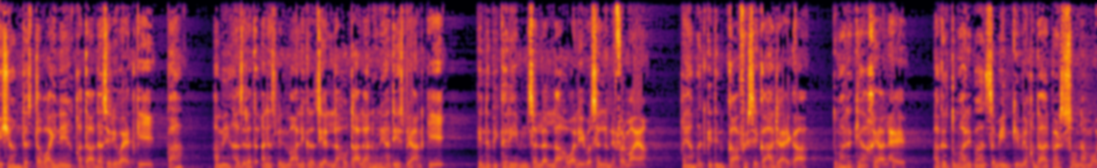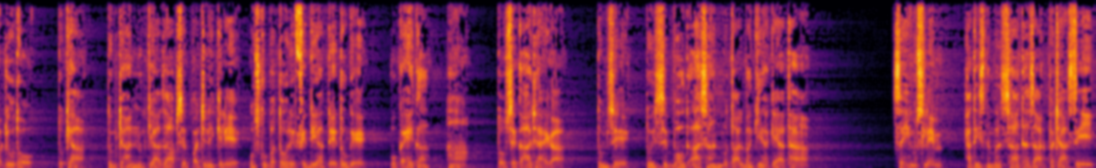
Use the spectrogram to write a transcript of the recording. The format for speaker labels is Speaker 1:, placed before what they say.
Speaker 1: ہشام دستوائی نے قطادہ سے روایت کی، کہا، ہمیں حضرت انس بن مالک رضی اللہ تعالیٰ عنہ نے حدیث بیان کی کہ نبی کریم صلی اللہ علیہ وسلم نے فرمایا، قیامت کے دن کافر سے کہا جائے گا، تمہارا کیا خیال ہے؟ اگر تمہارے پاس زمین کی مقدار پر سونا موجود ہو، تو کیا تم جہنم کے عذاب سے بچنے کے لیے اس کو بطور فدیہ دے دو گے؟ وہ کہے گا ہاں تو اسے کہا جائے گا۔ تم سے تو اس سے بہت آسان مطالبہ کیا گیا تھا۔ صحیح مسلم حدیث نمبر سات ہزار پچاسی۔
